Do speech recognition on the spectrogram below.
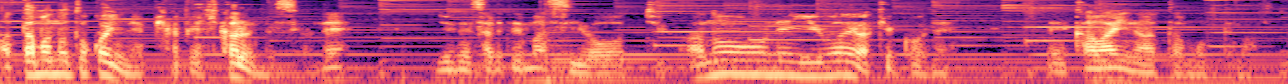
頭のところにね、ピカピカ光るんですよね。充電されてますよっていう。あのね、UI は結構ね、えー、可愛いなと思ってます。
